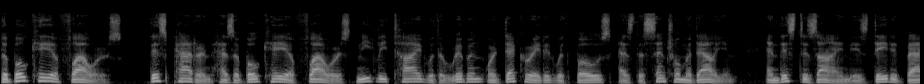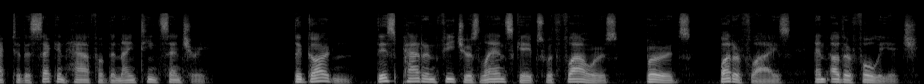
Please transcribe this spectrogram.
The bouquet of flowers, this pattern has a bouquet of flowers neatly tied with a ribbon or decorated with bows as the central medallion, and this design is dated back to the second half of the 19th century. The garden, this pattern features landscapes with flowers, birds, butterflies, and other foliage.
